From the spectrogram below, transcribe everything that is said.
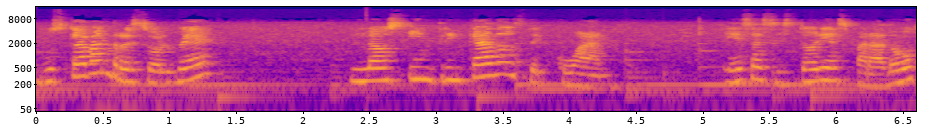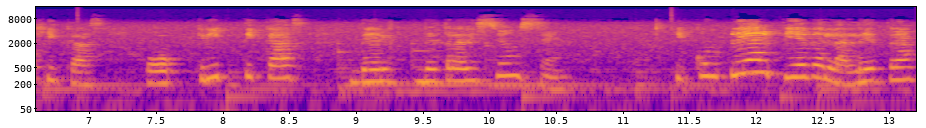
Buscaban resolver los intrincados de Kuan, esas historias paradójicas o crípticas de, de tradición zen, y cumplía al pie de la letra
